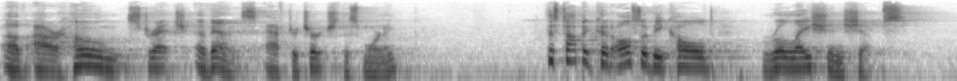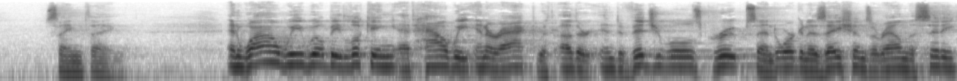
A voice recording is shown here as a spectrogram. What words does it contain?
of our home stretch events after church this morning. This topic could also be called relationships. Same thing. And while we will be looking at how we interact with other individuals, groups, and organizations around the city,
